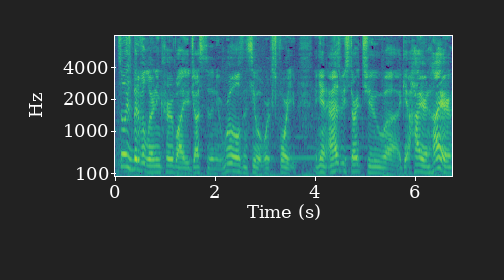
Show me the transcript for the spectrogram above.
It's always a bit of a learning curve while you adjust to the new rules and see what works for you. Again, as we start to uh, get higher and higher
